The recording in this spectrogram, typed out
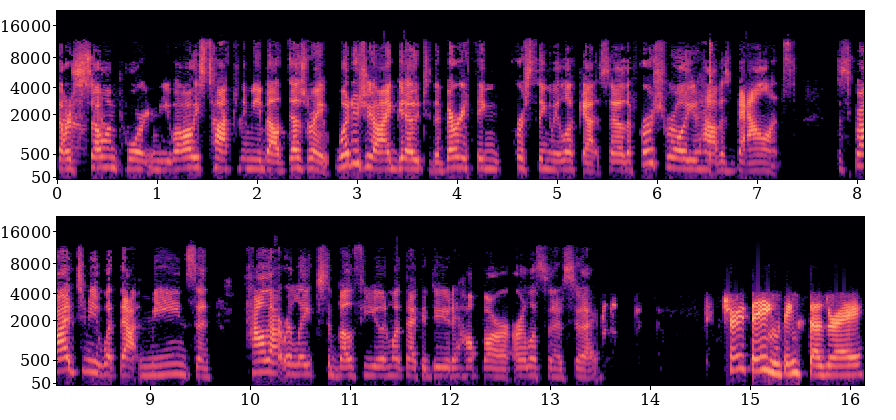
that are so important. You've always talked to me about Desiree. What is your I go to? The very thing, first thing we look at. So, the first rule you have is balance. Describe to me what that means and how that relates to both of you and what that could do to help our, our listeners today. Sure thing. Thanks, Desiree.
